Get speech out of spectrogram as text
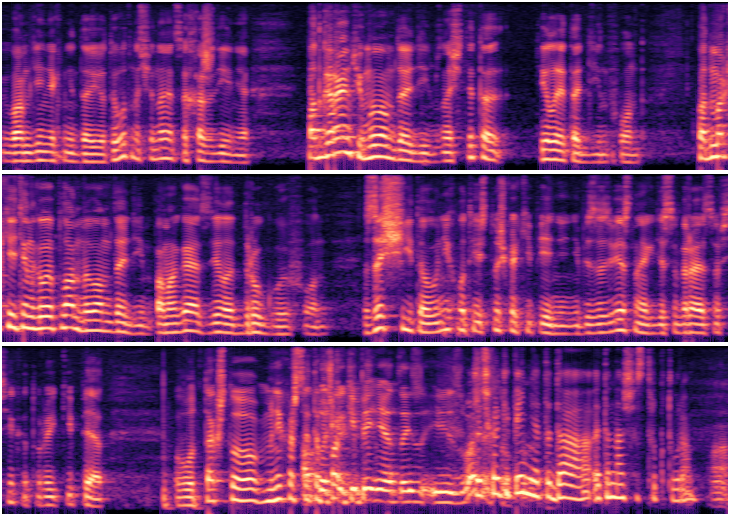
вам денег не дает. И вот начинается хождение. Под гарантию мы вам дадим. Значит, это делает один фонд. Под маркетинговый план мы вам дадим. Помогает сделать другой фонд. Защита. У них вот есть точка кипения небезызвестная, где собираются все, которые кипят. Вот. Так что, мне кажется, А это... точка по- кипения это из, из вашей Точка структуры? кипения это да, это наша структура. Ага.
